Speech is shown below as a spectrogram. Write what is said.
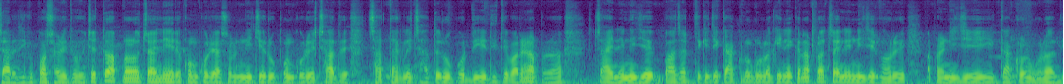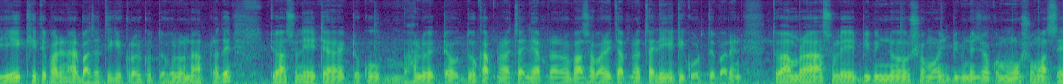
চারিদিকে প্রসারিত হয়েছে, তো আপনারাও চাইলে এরকম করে আসলে নিচে রোপণ করে ছাদে, ছাদ থাকলে ছাদের উপর দিয়ে দিতে পারেন, আপনারা চাইলে নিজে বাজার থেকে যে কাঁকরোলগুলো কিনে এখানে আপনারা চাইলে নিজের ঘরে আপনারা নিজেই কাঁকরোলগুলো দিয়ে খেতে পারেন, আর বাজার থেকে ক্রয় করতে হলো না আপনাদের। তো আসলে এটা একটু খুব ভালো একটা উদ্যোগ। আপনারা চাইলে আপনারা বাসা বাড়িতে আপনারা চাইলে এটি করতে পারেন। তো আমরা আসলে বিভিন্ন সময় বিভিন্ন যখন মৌসুম আসে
